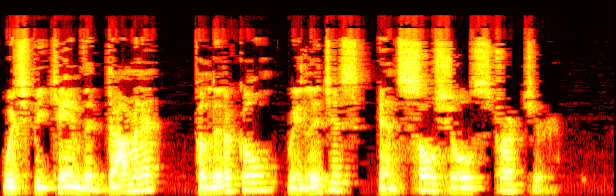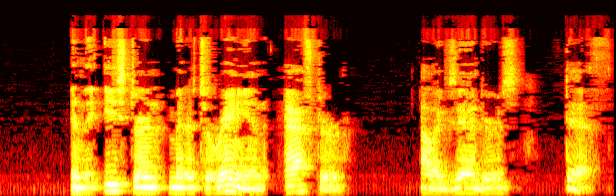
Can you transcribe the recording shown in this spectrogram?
which became the dominant political, religious, and social structure in the eastern Mediterranean after Alexander's death.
